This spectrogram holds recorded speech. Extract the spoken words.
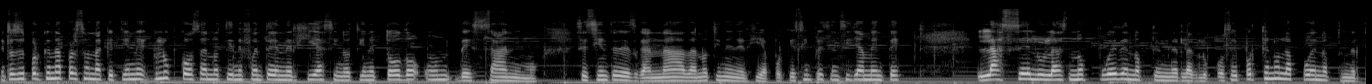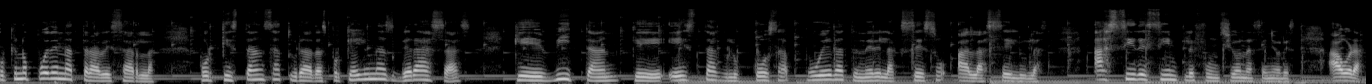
Entonces, ¿por qué una persona que tiene glucosa no tiene fuente de energía, sino tiene todo un desánimo? Se siente desganada, no tiene energía, porque simple y sencillamente las células no pueden obtener la glucosa. ¿Y por qué no la pueden obtener? ¿Por qué no pueden atravesarla? Porque están saturadas, porque hay unas grasas que evitan que esta glucosa pueda tener el acceso a las células. Así de simple funciona, señores. Ahora,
